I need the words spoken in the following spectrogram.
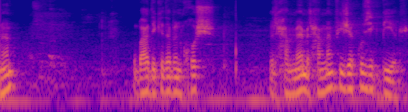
تمام؟ وبعد كده بنخش الحمام. الحمام فيه جاكوزي كبير.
